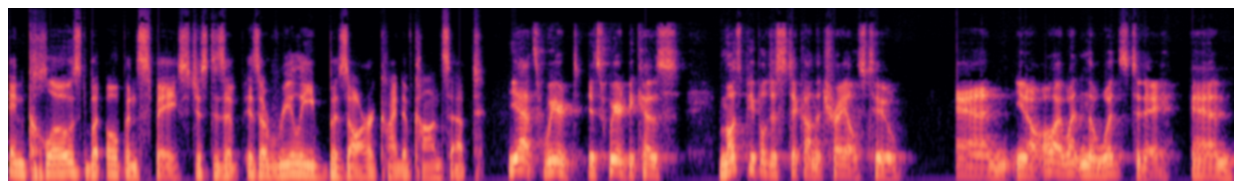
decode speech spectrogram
enclosed but open space just is a is a really bizarre kind of concept. Yeah, it's weird. It's weird because most people just stick on the trails too. And, you know, oh, I went in the woods today and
